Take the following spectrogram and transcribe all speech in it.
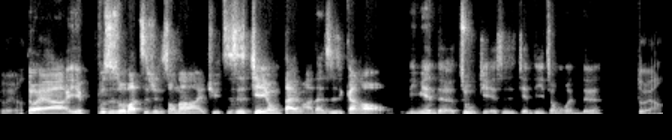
对啊，对啊，也不是说把资讯送到哪里去，只是借用代码，但是刚好里面的注解是简体中文的。对啊，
